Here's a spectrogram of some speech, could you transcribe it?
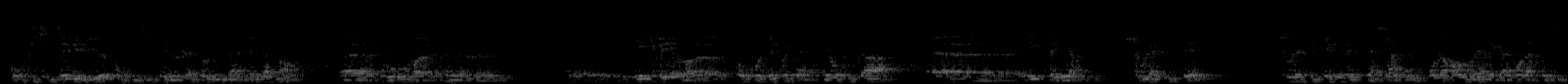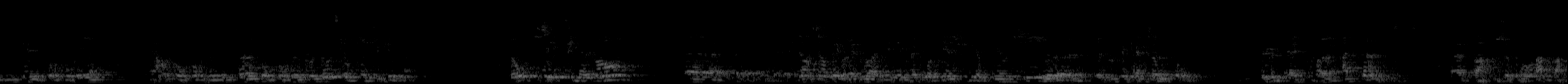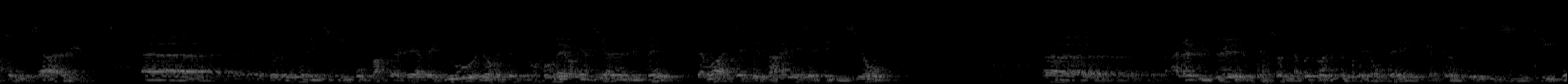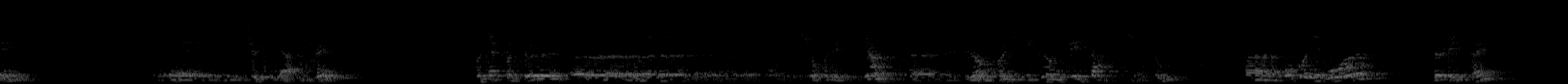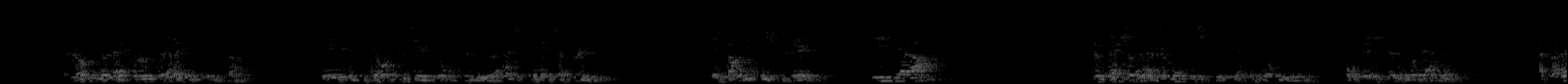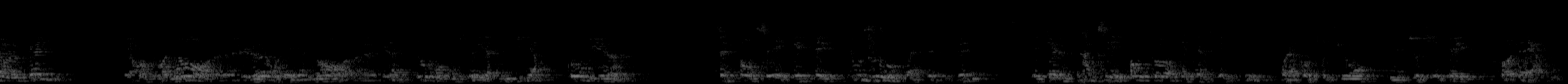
pour visiter les lieux, pour visiter le château du Bac également, euh, pour écrire, composer peut-être, mais en tout cas écrire sous la dictée, sous la dictée des personnes. On leur a ouvert également la possibilité de concourir à un concours de dessin, un concours de photos sur ce sujet-là. Donc c'est finalement euh, l'ensemble des Brédoises et des bien sûr, mais aussi euh, de toutes les personnes qui ont pu être euh, atteintes par ce programme, par ce message, de venir ici pour partager avec nous nos réflexions. Je voudrais remercier Alain Juppé d'avoir accepté de parrainer cette émission. Euh, Alain Juppé, personne n'a besoin de se présenter, chacun sait ici qui il est et ce qu'il a fait. Peut-être que, euh, si on connaît bien euh, l'homme politique, l'homme d'État surtout, euh, on connaît moins le lettré, l'homme de lettres, l'auteur et l'écrivain, et les différents sujets qui ont pu inspirer sa plume. Et parmi ces sujets, il y a le personnage de Montesquieu qui a fait un livre, Montesquieu le moderne, à travers lequel Et en le, on est également là-dessus, Montesquieu, il a pu dire combien cette pensée était toujours d'actualité et qu'elle traçait encore des perspectives pour la construction d'une société moderne,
